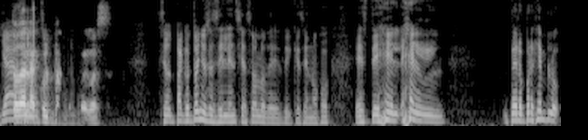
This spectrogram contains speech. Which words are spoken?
Ya, toda la culpa de los juegos. Paco Toño se silencia solo desde que se enojó. Este, el, el- Pero, por ejemplo,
